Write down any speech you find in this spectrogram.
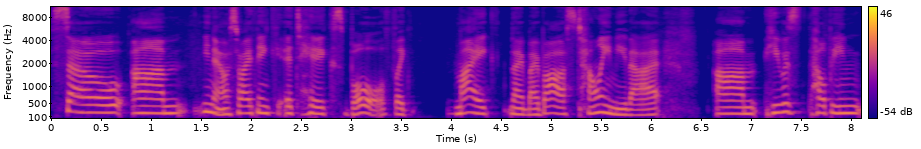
So um you know so i think it takes both. Like mike my, my boss telling me that um, he was helping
